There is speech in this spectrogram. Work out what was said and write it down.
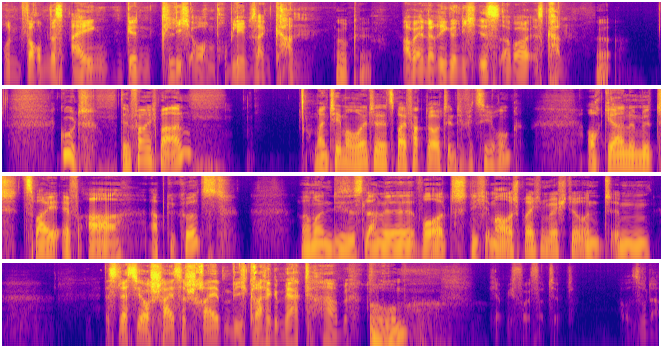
und warum das eigentlich auch ein Problem sein kann. Okay. Aber in der Regel nicht ist, aber es kann. Gut, dann fange ich mal an. Mein Thema heute Zwei-Faktor-Authentifizierung. Auch gerne mit 2FA abgekürzt, weil man dieses lange Wort nicht immer aussprechen möchte und im Es lässt sich auch scheiße schreiben, wie ich gerade gemerkt habe. Warum? Ich habe mich voll vertippt. Aber so da.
